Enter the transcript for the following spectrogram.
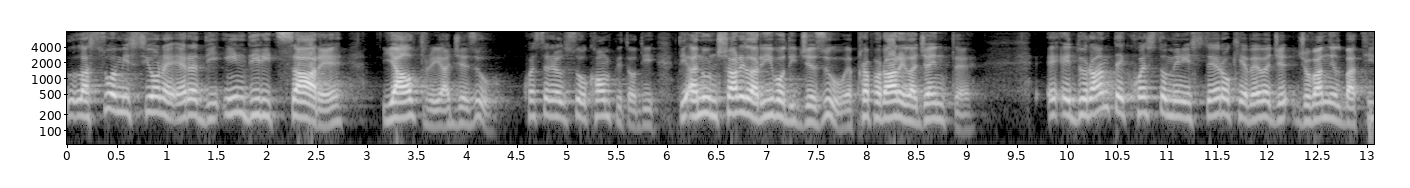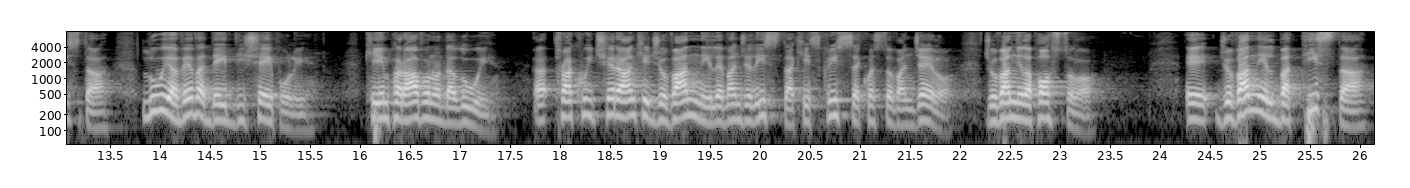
La sua missione era di indirizzare gli altri a Gesù. Questo era il suo compito, di, di annunciare l'arrivo di Gesù e preparare la gente. E, e durante questo ministero che aveva Giovanni il Battista, lui aveva dei discepoli che imparavano da lui, eh, tra cui c'era anche Giovanni l'Evangelista che scrisse questo Vangelo. Giovanni l'Apostolo. E Giovanni il Battista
